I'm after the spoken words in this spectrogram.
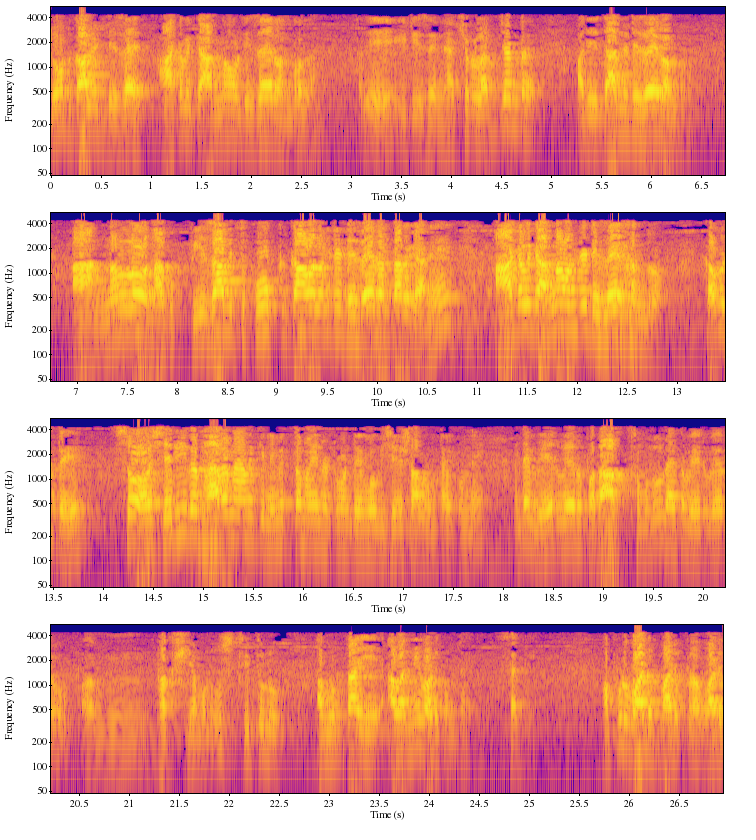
డోంట్ కాల్ ఇట్ డిజైర్ ఆకలికి అన్నం డిజైర్ అంటారు అది it is a natural urgent అది దాన్ని డిజైర్ అంటారు ఆ అన్నంలో నాకు పిజ్జా విత్ కోక్ కావాలంటే డిజైర్ అంటారు కానీ ఆకలికి అన్నం అంటే డిజైర్ అంటారు కాబట్టి సో శరీర ధారణానికి నిమిత్తమైనటువంటి ఏవో విశేషాలు ఉంటాయి కొన్ని. అంటే వేర్వేరు పదార్థములు లేక వేర్వేరు భక్ష్యములు స్థితులు అవి ఉంటాయి అవన్నీ వాడుకుంటాయి సతి. అప్పుడు వాడు వాడి వాడి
